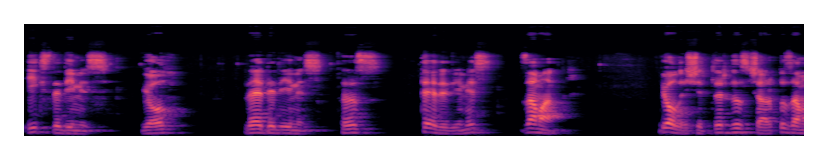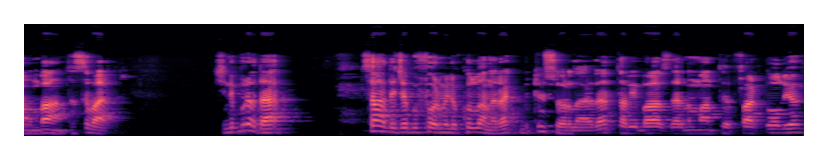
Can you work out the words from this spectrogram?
x dediğimiz yol, v dediğimiz hız, t dediğimiz zamandır. Yol eşittir hız çarpı zaman bağıntısı vardır. Şimdi burada sadece bu formülü kullanarak bütün sorularda tabi bazılarının mantığı farklı oluyor.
